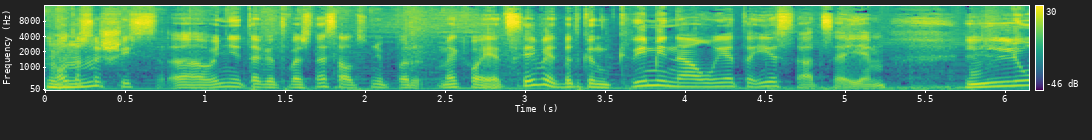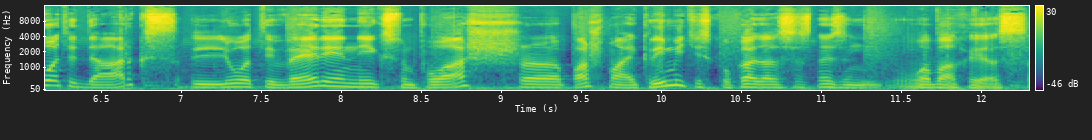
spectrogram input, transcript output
Mm -hmm. Šis. Uh, viņi tagad vairs nesauc viņu par meklējiet sievieti, bet gan kriminālu lieta iesācējiem. Ļoti dārgs, ļoti vērienīgs un plašs uh, pašmāja krimiķis kaut kādās, es nezinu, labākajās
